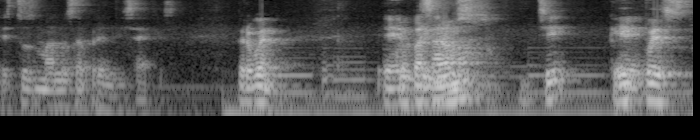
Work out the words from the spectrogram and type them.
estos malos aprendizajes. Pero bueno, eh, pasamos. Sí. Y pues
